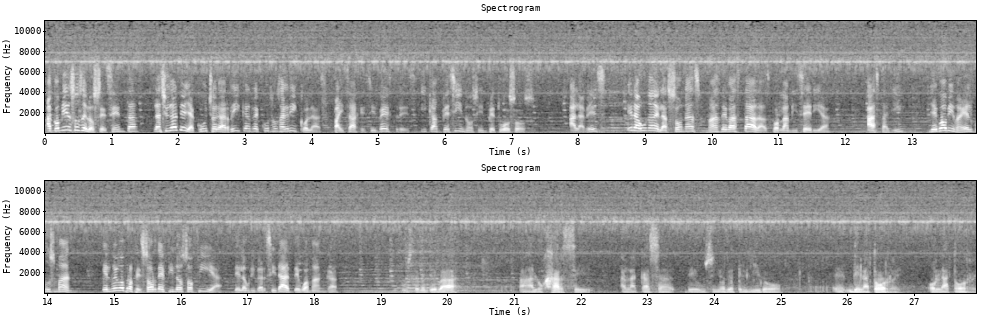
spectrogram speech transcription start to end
A comienzos de los 60, la ciudad de Ayacucho era rica en recursos agrícolas, paisajes silvestres y campesinos impetuosos. A la vez, era una de las zonas más devastadas por la miseria. Hasta allí llegó Abimael Guzmán, el nuevo profesor de filosofía de la Universidad de Huamanga. Justamente va a alojarse a la casa de un señor de apellido eh, de la Torre, o La Torre.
